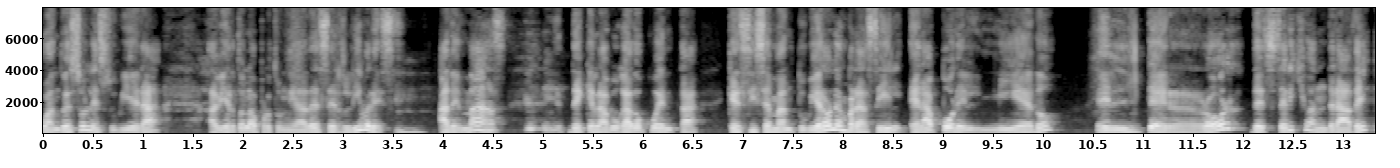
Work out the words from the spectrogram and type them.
cuando eso les hubiera abierto la oportunidad de ser libres. Además de que el abogado cuenta que si se mantuvieron en Brasil era por el miedo, el terror de Sergio Andrade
